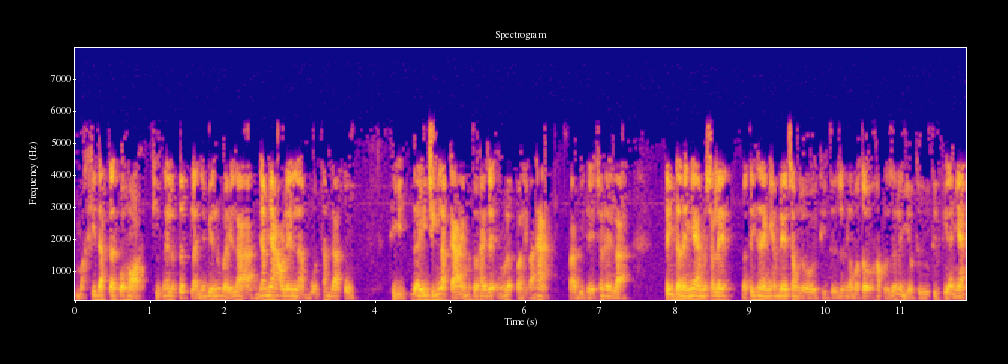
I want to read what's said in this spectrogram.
mà khi đặt ra câu hỏi thì ngay lập tức là nhân viên lúc đấy là nhao nhao lên là muốn tham gia cùng. Thì đấy chính là cái mà tôi hay dạy trong lớp quản lý bán hàng. Và vì thế cho nên là tinh thần anh em nó sẽ lên. Và tinh thần anh em lên xong rồi thì tự dưng là bọn tôi học được rất là nhiều thứ từ phía anh em.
